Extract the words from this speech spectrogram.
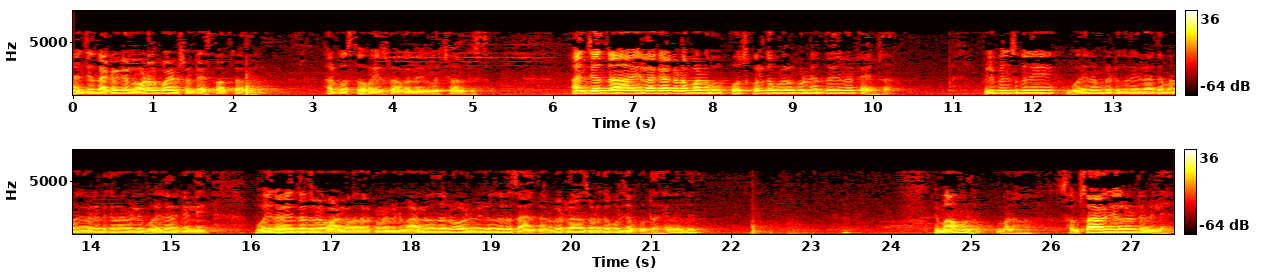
అని చేత అక్కడికి నోడల్ పాయింట్స్ ఉంటాయి స్తోత్రాలు. అక్కడికి వస్తూ ఓహో ఈ శ్లోకం దగ్గరికి వచ్చాం అనిపిస్తుంది. అంచేత ఇలా కాకుండా మన పోసుకోలు కబుర్లు అనుకోండి ఎంతైనా టైం సార్. పిలిపించుకుని భోజనం పెట్టుకుని లేకపోతే మనం ఎవరింటికైనా వెళ్ళి భోజనానికి వెళ్ళి భోజనం అయిన తర్వాత వాళ్ళని వదలకుండా వీళ్ళు వాళ్ళని వదలరు వాళ్ళు వీళ్ళని వదలరు సాయంత్రం వరకు అట్లా సొడకబులు చెప్పుకుంటారు. ఏమైంది? ఈ మామూలు మన సంసార జీవులు అంటే వీళ్ళే.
